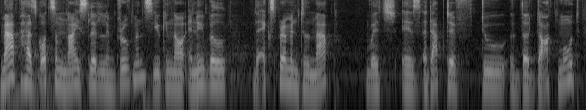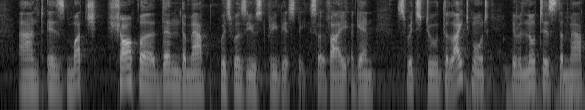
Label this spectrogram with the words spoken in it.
Map has got some nice little improvements. You can now enable the experimental map which is adaptive to the dark mode and is much sharper than the map which was used previously. So if I again switch to the light mode, you will notice the map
